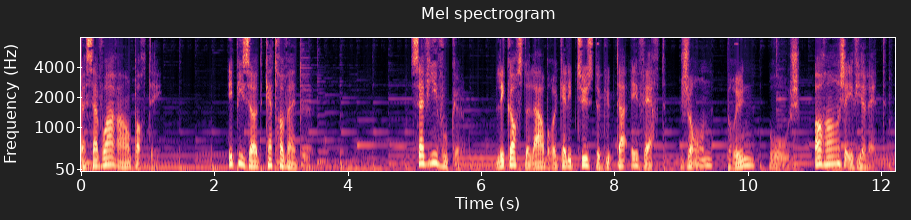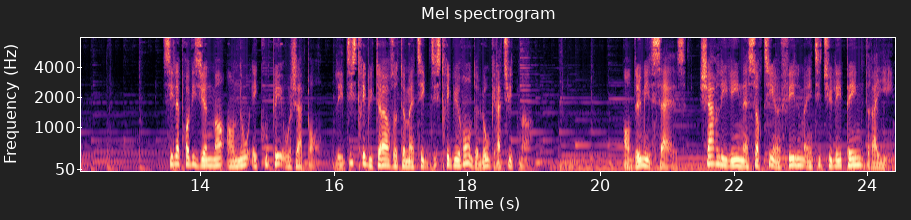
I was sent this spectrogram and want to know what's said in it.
à Savoir à emporter. Épisode 82. Saviez-vous que l'écorce de l'arbre Eucalyptus de Gupta est verte, jaune, brune, rouge, orange et violette? Si l'approvisionnement en eau est coupé au Japon, les distributeurs automatiques distribueront de l'eau gratuitement. En 2016, Charlie Lean a sorti un film intitulé Paint Drying.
